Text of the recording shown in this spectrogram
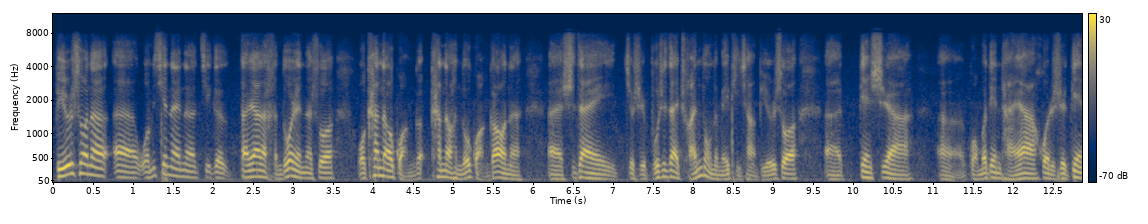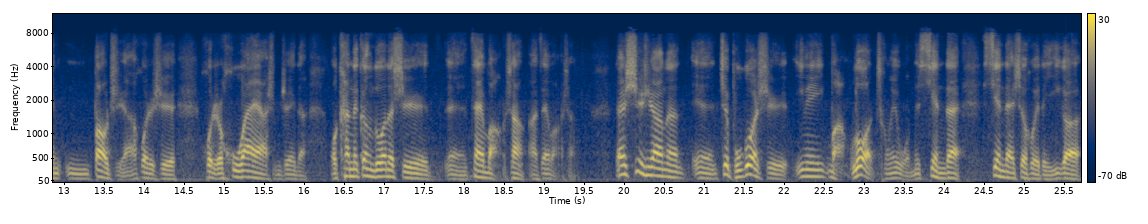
比如说呢，呃，我们现在呢，这个大家呢，很多人呢说，我看到广告，看到很多广告呢，呃，是在就是不是在传统的媒体上，比如说呃电视啊。呃广播电台啊，或者是电嗯报纸啊，或者是或者是户外啊什么之类的。我看的更多的是呃在网上啊，在网上。但事实上呢，呃，这不过是因为网络成为我们现代现代社会的一个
